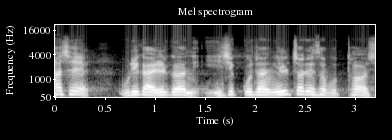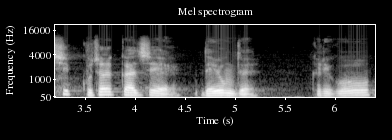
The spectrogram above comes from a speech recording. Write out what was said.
사실 우리가 읽은 29장 1절에서부터 19절까지의 내용들 그리고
